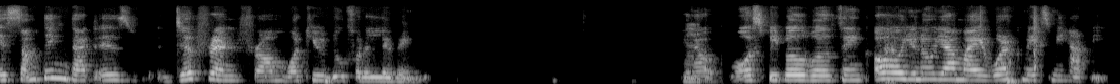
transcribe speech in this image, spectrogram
is something that is different from what you do for a living. You hmm. know, most people will think, oh, you know, yeah, my work makes me happy.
